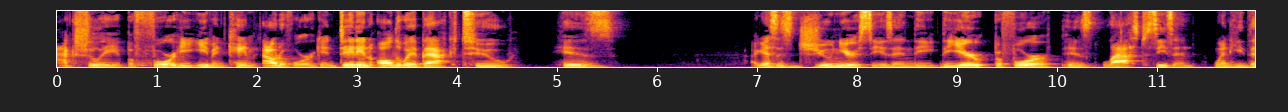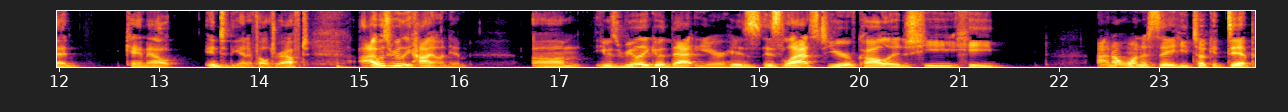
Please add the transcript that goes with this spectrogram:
actually before he even came out of Oregon, dating all the way back to his I guess his junior season, the the year before his last season when he then came out into the NFL draft, I was really high on him. Um, he was really good that year. His his last year of college, he he I don't want to say he took a dip.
